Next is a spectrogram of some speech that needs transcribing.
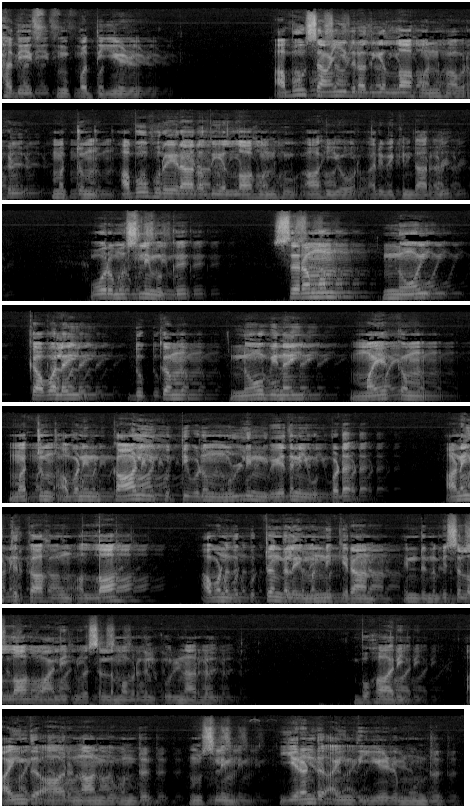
ஹதீஸ் முப்பத்தி ஏழு அபு சாயித் ரதி அல்லாஹு அவர்கள் மற்றும் அபு ஹுரேரா ரதி அல்லாஹு ஆகியோர் அறிவிக்கின்றார்கள். ஒரு முஸ்லிமுக்கு சிரமம் நோய் கவலை துக்கம் நோவினை மயக்கம் மற்றும் அவனின் காலில் குத்திவிடும் முள்ளின் வேதனை உட்பட அனைத்திற்காகவும் அல்லாஹ் அவனது குற்றங்களை மன்னிக்கிறான் என்று நபிசல்லாஹு அலிஹி வசல்லம் அவர்கள் கூறினார்கள். புகாரி ஐந்து ஆறு நான்கு ஒன்று முஸ்லிம் இரண்டு ஐந்து ஏழு மூன்று.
